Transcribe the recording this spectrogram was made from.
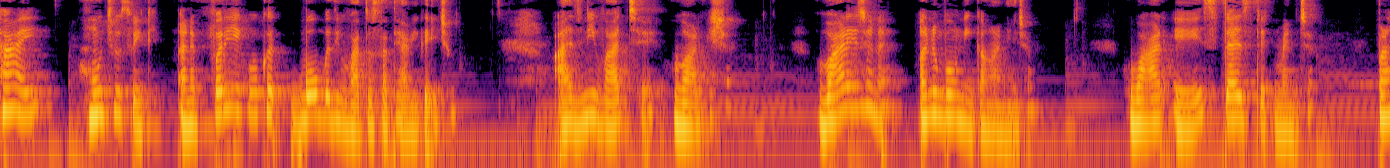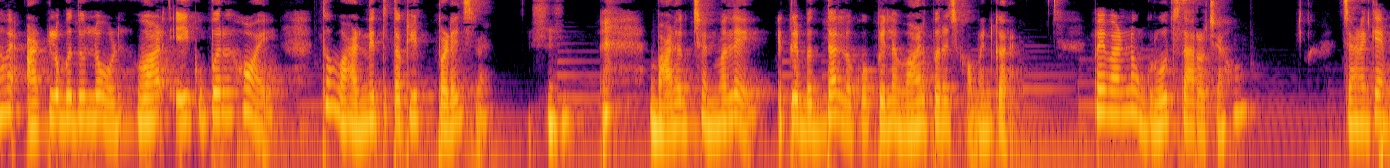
હાય, હું છું સ્વીટી અને ફરી એક વખત બહુ બધી વાતો સાથે આવી ગઈ છું. આજની વાત છે વાળ વિશે. વાળ એ છે ને, અનુભવની કહાણી છે. વાળ એ સ્ટાઇલ સ્ટેટમેન્ટ છે. પણ હવે આટલો બધો લોડ વાળ એક ઉપર હોય, તો વાળને તો તકલીફ પડે જ ને. બાળક જન્મ લે એટલે બધા લોકો પહેલાં વાળ પર જ કોમેન્ટ કરે. ભાઈ, વાળનો ગ્રોથ સારો છે, હું. જાણે કેમ,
